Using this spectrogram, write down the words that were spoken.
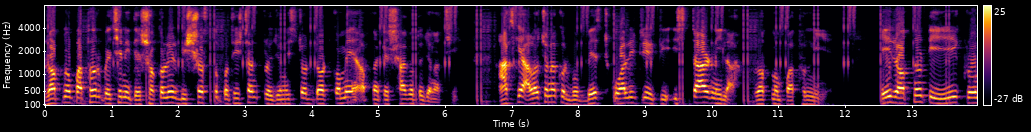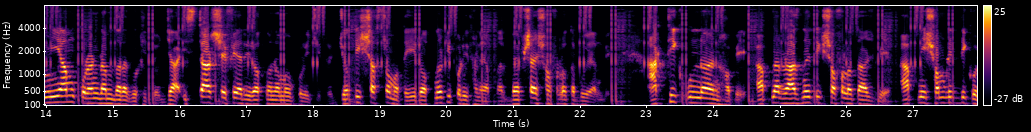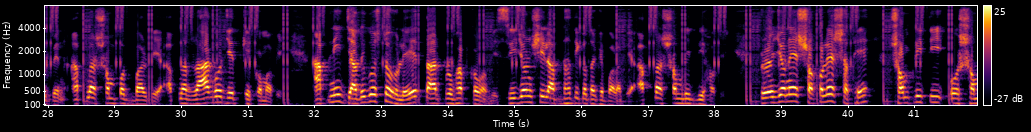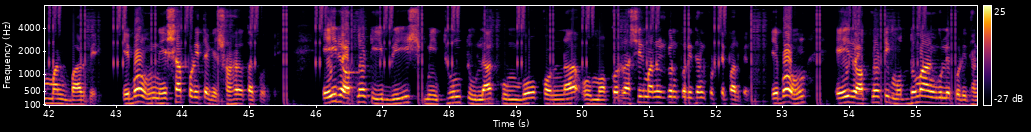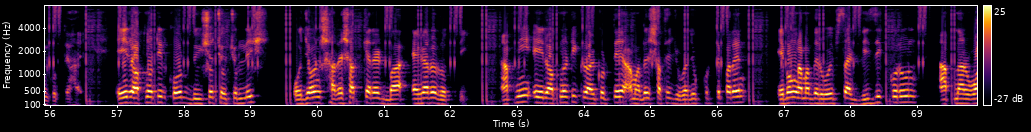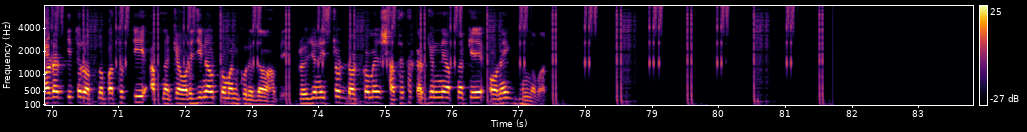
রত্ন পাথর বেছে নিতে সকলের বিশ্বস্ত প্রতিষ্ঠান প্রয়োজন স্টোর ডট কমে আপনাকে স্বাগত জানাচ্ছি। আজকে আলোচনা করব বেস্ট কোয়ালিটির একটি স্টার নীলা রত্ন পাথর নিয়ে। এই রত্নটি ক্রোমিয়াম কোরান্ডাম দ্বারা গঠিত, যা স্টার শেফিয়ারি রত্ন নামেও পরিচিত। জ্যোতিষশাস্ত্র মতে এই রত্নটি পরিধানে আপনার ব্যবসায় সফলতা বয়ে আনবে। আর্থিক উন্নয়ন হবে, আপনার রাজনৈতিক সফলতা আসবে, আপনি সমৃদ্ধি করবেন, আপনার সম্পদ বাড়বে, আপনার রাগ ও জেদকে কমাবে। আপনি জাদুগ্রস্ত হলে তার প্রভাব কমাবে, সৃজনশীল আধ্যাত্মিকতাকে বাড়াবে, আপনার সমৃদ্ধি হবে। প্রয়োজনে সকলের সাথে সম্প্রীতি ও সম্মান বাড়বে এবং নেশা পরিত্যাগে সহায়তা করবে। এই রত্নটি বৃষ, মিথুন, তুলা, কুম্ভ, কন্যা ও মকর রাশির মানুষগণ পরিধান করতে পারবেন এবং এই রত্নটি মধ্যমা আঙ্গুলে পরিধান করতে হয়। এই রত্নটির কোড দুইশো চৌচল্লিশ, ওজন সাড়ে সাত ক্যারেট বা এগারো রত্তি। আপনি এই রত্নটি ক্রয় করতে আমাদের সাথে যোগাযোগ করতে পারেন এবং আমাদের ওয়েবসাইট ভিজিট করুন। আপনার অর্ডারকৃত রত্নপাথরটি আপনাকে অরিজিনাল প্রমাণ করে দেওয়া হবে। প্রয়োজন স্টোর ডট কমের সাথে থাকার জন্য আপনাকে অনেক ধন্যবাদ।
